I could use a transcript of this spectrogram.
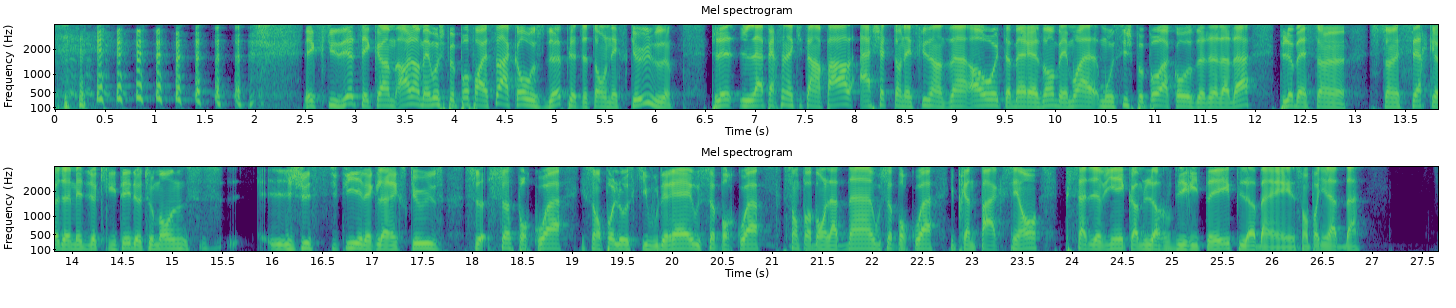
L'excusite, c'est comme Ah non, mais moi je peux pas faire ça à cause de, puis là ton excuse. Puis la personne à qui t'en parle achète ton excuse en disant Ah oui, t'as bien raison, ben moi, moi aussi je peux pas à cause de da da da. Puis là, ben c'est un, c'est un cercle de médiocrité de tout le monde justifie avec leur excuse ça, pourquoi ils sont pas là ce qu'ils voudraient ou ça pourquoi ils sont pas bons là-dedans ou ça pourquoi ils prennent pas action. Puis ça devient comme leur vérité. Puis là ben ils sont pas là-dedans.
